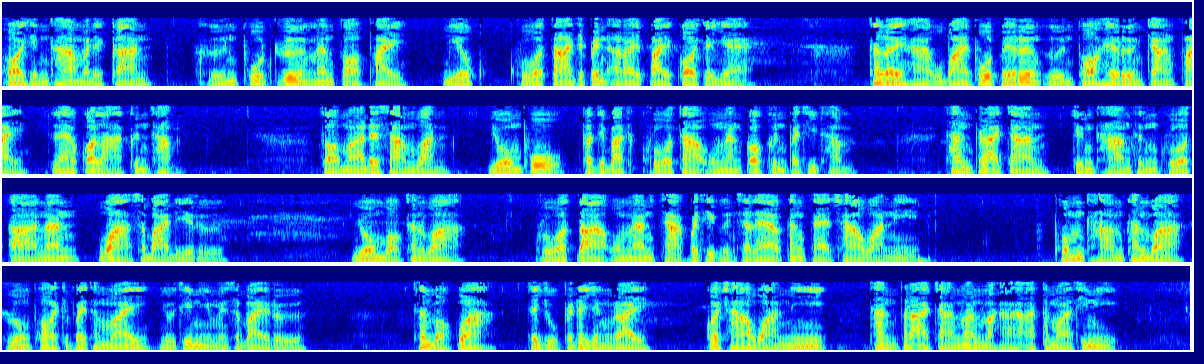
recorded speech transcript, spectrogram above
พอเห็นท่ามาในการขืนพูดเรื่องนั้นต่อไป เดี๋ยว ขัวตาจะเป็นอะไรไปก็จะแย่ถ้าเลยหาอุบายพูดไปเรื่องอื่นพอให้เรื่องจางไป แล้วก็ลาขึ้นทำต่อมาได้สามวัน โยมผู้ปฏิบัติขัวตาองค์นั้นก็ขึ้นไปที่ทำท่านพระอาจารย์จึงถามถึงขัวตานั้นว่าสบายดีหรือ โยมบอกท่านว่าครัวตาองค์นั้นจากไปที่อื่นซะแล้วตั้งแต่เช้าวันนี้ ผมถามท่านว่าหลวงพ่อจะไปทำไม อยู่ที่นี่ไม่สบายหรือ ท่านบอกว่าจะอยู่ไปได้อย่างไร ก็เช้าวันนี้ ท่านพระอาจารย์มั่นมหาอาตมาที่นี่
